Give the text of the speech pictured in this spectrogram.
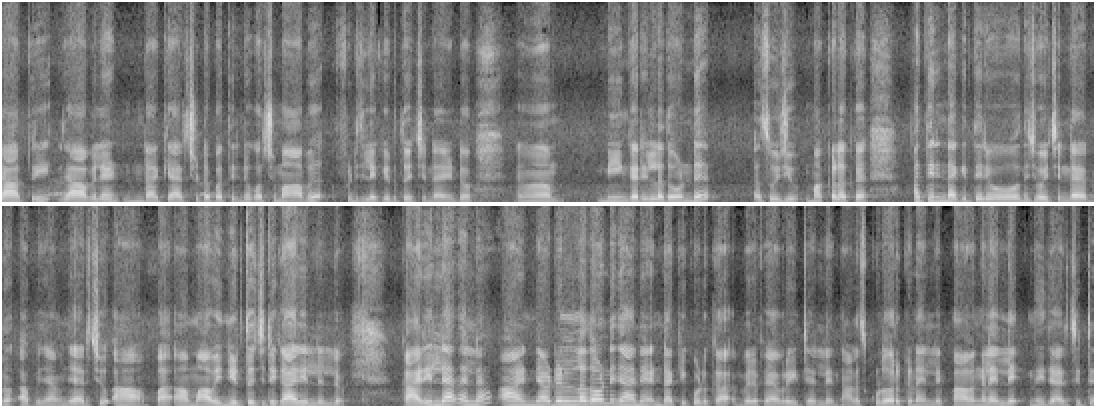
രാത്രി രാവിലെ ഉണ്ടാക്കി അരച്ചിട്ട പത്തിരിന്റെ കുറച്ച് മാവ് ഫ്രിഡ്ജിലേക്ക് എടുത്തു വെച്ചിട്ടുണ്ടായിരുന്നു കേട്ടോ. മീൻകറി ഉള്ളതുകൊണ്ട് സുജി മക്കളൊക്കെ പത്തിരി ഉണ്ടാക്കി തരുമോ എന്ന് ചോദിച്ചിട്ടുണ്ടായിരുന്നു. അപ്പോൾ ഞാൻ വിചാരിച്ചു ആ മാവ് ഇനി എടുത്തു വെച്ചിട്ട് കാര്യമില്ലല്ലോ. കാര്യമില്ല എന്നല്ല ആ ഇനി അവിടെ ഉള്ളതുകൊണ്ട് ഞാൻ ഉണ്ടാക്കി കൊടുക്കുക. ഇവരെ ഫേവറേറ്റ് അല്ലേ? നാളെ സ്കൂൾ തുറക്കണല്ലേ? പാവങ്ങളല്ലേ? എന്ന് വിചാരിച്ചിട്ട്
